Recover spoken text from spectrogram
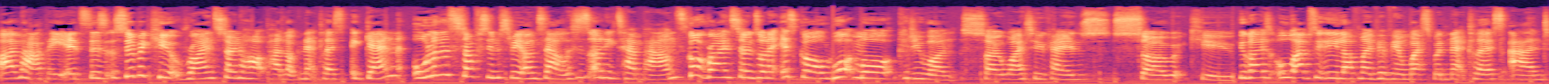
I'm happy. It's this super cute rhinestone heart padlock necklace. Again, all of the stuff seems to be on sale. This is only £10. It's got rhinestones on it. It's gold. What more could you want? So Y2K and so cute. You guys all absolutely love my Vivienne Westwood necklace and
